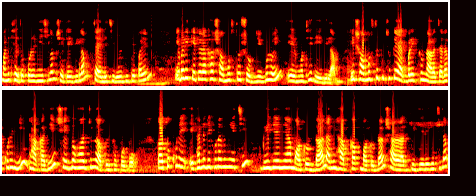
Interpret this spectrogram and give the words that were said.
মানে থেতো করে নিয়েছিলাম, সেটাই দিলাম। চাইলে চিড়েও দিতে পারেন। এবারে কেটে রাখা সমস্ত সবজিগুলোই এর মধ্যে দিয়ে দিলাম। এই সমস্ত কিছুকে একবার একটু নাড়াচাড়া করে নিয়ে ঢাকা দিয়ে সেদ্ধ হওয়ার জন্য অপেক্ষা করব। ততক্ষণে এখানে দেখুন আমি নিয়েছি ভিজিয়ে নেওয়া মটর ডাল। আমি হাফ কাপ মটর ডাল সারা রাত ভিজিয়ে রেখেছিলাম।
